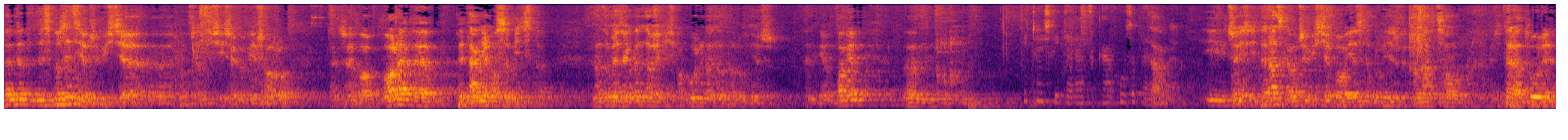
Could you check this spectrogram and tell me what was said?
Będę do dyspozycji oczywiście e, podczas dzisiejszego wieczoru, także wo, wolę e, pytanie osobiste. Natomiast jak będą jakieś ogólne, no to również chętnie odpowiem. I część literacka uzupełni. tak. I część literacka oczywiście, bo jestem również wykonawcą literatury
